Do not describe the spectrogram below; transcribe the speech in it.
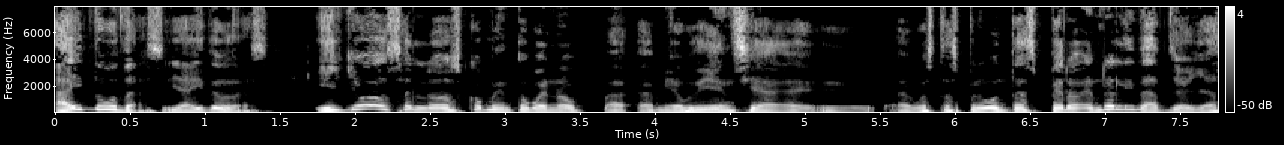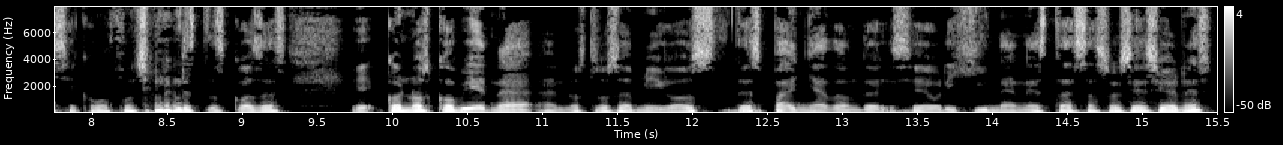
hay dudas y hay dudas. Y yo se los comento, bueno, a, mi audiencia eh, hago estas preguntas, pero en realidad yo ya sé cómo funcionan estas cosas. Eh, conozco bien a, nuestros amigos de España, donde se originan estas asociaciones,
